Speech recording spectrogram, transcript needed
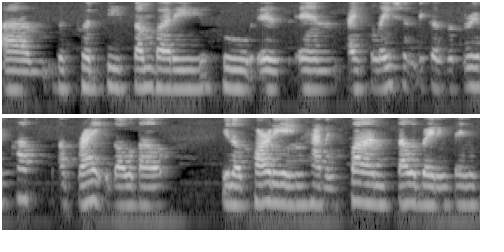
Um, this could be somebody who is in isolation because the Three of Cups upright is all about, you know, partying, having fun, celebrating things.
